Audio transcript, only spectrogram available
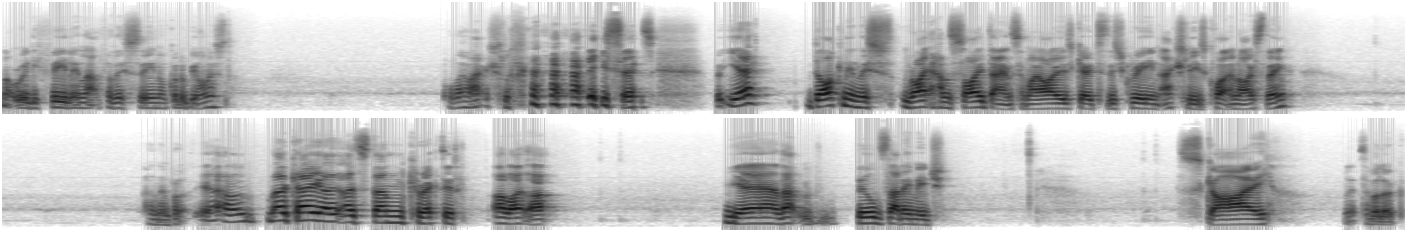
Not really feeling that for this scene, I've got to be honest. Although actually, he says, but yeah, darkening this right hand side down so my eyes go to this green actually is quite a nice thing. And then, yeah, um, okay, I, I stand corrected. I like that. Yeah, that builds that image. Sky. Let's have a look.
